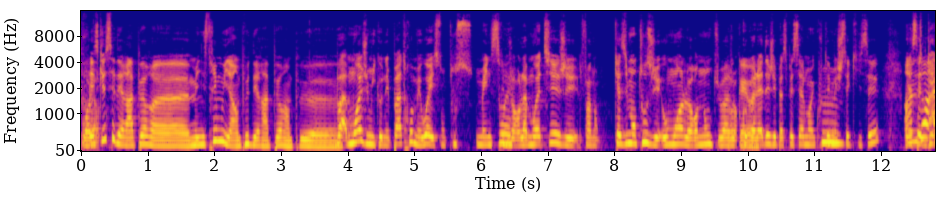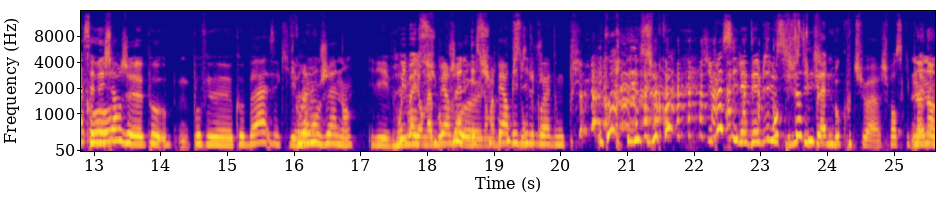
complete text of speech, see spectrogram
Voilà. Est-ce que c'est des rappeurs euh, mainstream ou il y a un peu des rappeurs un peu euh... Bah moi je m'y connais pas trop mais ouais ils sont tous mainstream Ouais. genre la moitié j'ai enfin non quasiment tous j'ai au moins leur nom tu vois genre Ok, Kobalade j'ai pas spécialement écouté mais je sais qui c'est En même cette temps, à sa gecko. décharge, pauvre Koba, c'est qu'il est vraiment jeune. Hein. Il est vraiment Oui, bah, il y en a super beaucoup, jeune euh, et il y en a super beaucoup qui sont débile, tout quoi. jeunes. Donc, je sais pas s'il est débile ou si juste il plane beaucoup tu vois je pense qu'il non, plane non, mais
